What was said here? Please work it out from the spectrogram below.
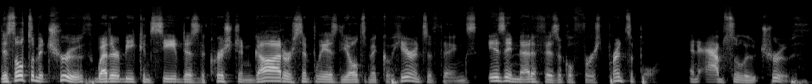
This ultimate truth, whether it be conceived as the Christian God or simply as the ultimate coherence of things, is a metaphysical first principle, an absolute truth.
